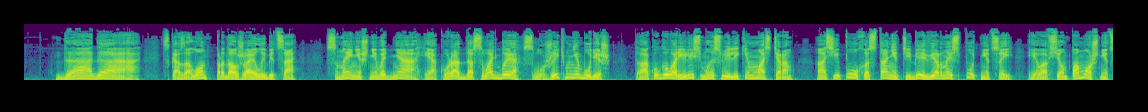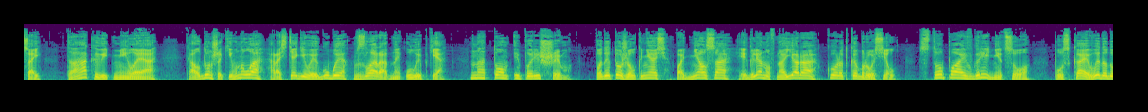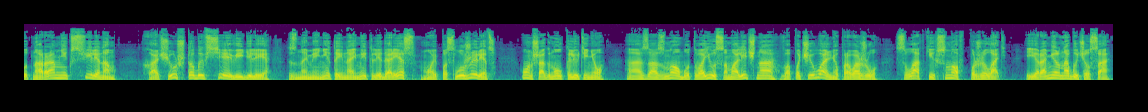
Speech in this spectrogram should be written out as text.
«Да-да», — сказал он, продолжая улыбиться. «С нынешнего дня и аккурат до свадьбы служить мне будешь. Так уговорились мы с великим мастером. А Сипуха станет тебе верной спутницей и во всем помощницей. Так ведь, милая?» Колдунша кивнула, растягивая губы в злорадной улыбке. «На том и порешим». Подытожил князь, поднялся и, глянув на Яра, коротко бросил. «Ступай в гридницу. Пускай выдадут нарамник с филином. Хочу, чтобы все видели. Знаменитый наймит ледорез — мой послужилец». Он шагнул к лютеню. «А за знобу твою самолично в опочивальню провожу. Сладких снов пожелать». Яромир набычился.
